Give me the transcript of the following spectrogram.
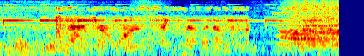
Dispatcher 167, over.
